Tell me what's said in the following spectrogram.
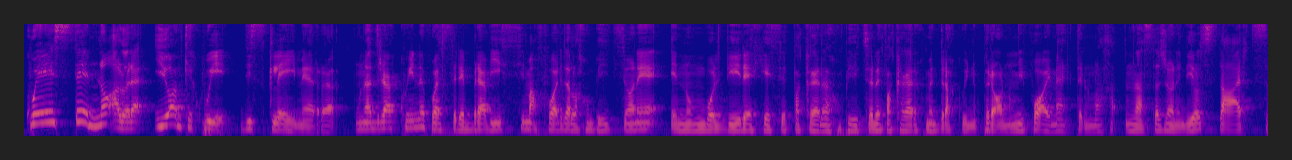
Queste no, allora io anche qui, disclaimer, una drag queen può essere bravissima fuori dalla competizione e non vuol dire che se fa cagare la competizione fa cagare come drag queen, però non mi puoi mettere in una, una stagione di All Stars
